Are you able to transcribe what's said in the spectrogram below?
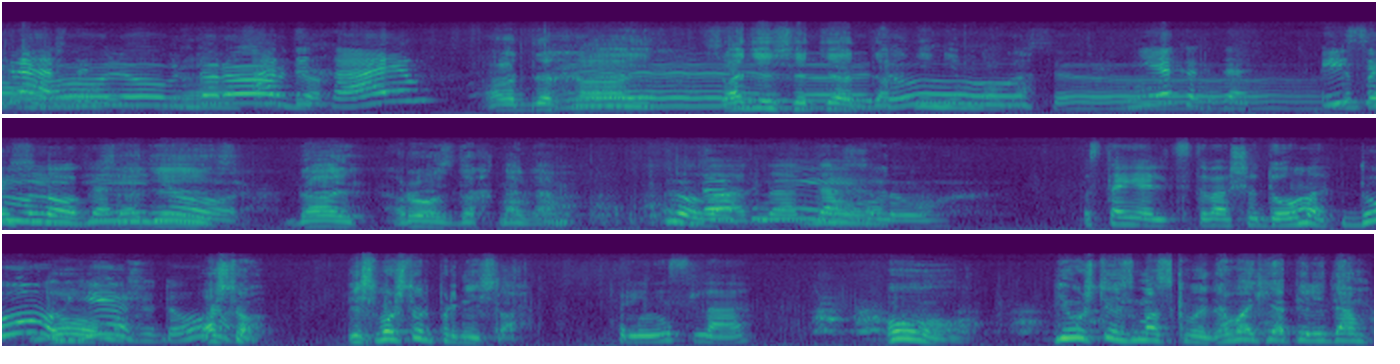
граждане. Отдыхаем? Отдыхай. Садись, и ты отдохни немного. Некогда. Писем много. Садись. Дай роздых ногам. Ну ладно, отдохну. Постоялица-то ваша дома? Дома? Дома. Где же дома? А что, письмо, что ли, принесла? Принесла. О, неужто из Москвы? Давай я передам.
